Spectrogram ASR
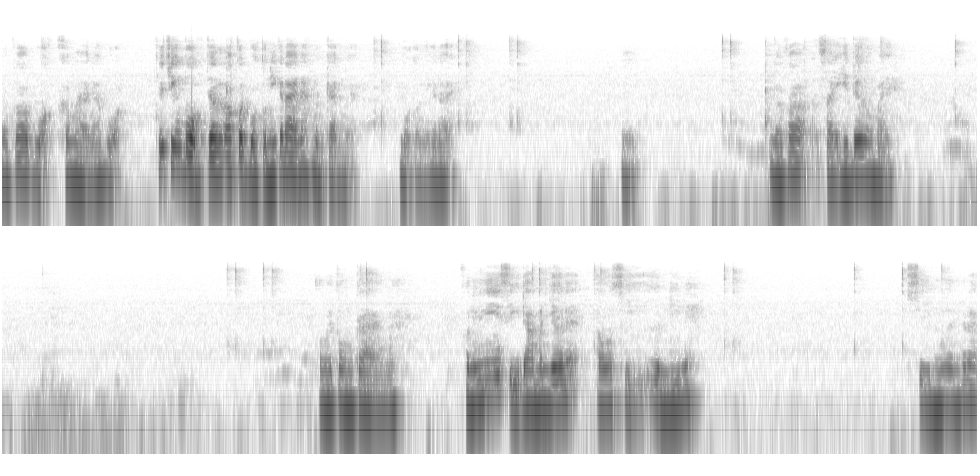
แล้วก็บวกเข้ามานะบวกที่จริงบวกจะเรากดบวกตรงนี้ก็ได้นะ เหมือนกันเนี่ยบวกตรงนี้ก็ได้แล้วก็ใส่ header ลงไปเอาไว้ตรงกลางนะคนนี้สีดำมันเยอะแล้ว เอาสีอื่นดีไหมสีน้ำเงินก็ได้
